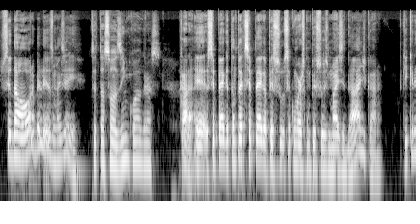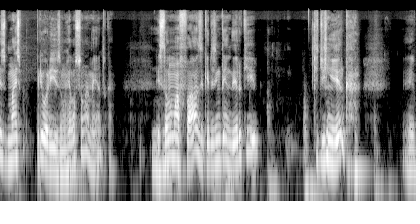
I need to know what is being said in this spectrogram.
ser da hora, beleza, mas e aí? Você tá sozinho com a graça. Cara, é, você pega, tanto é que você pega pessoas, você conversa com pessoas de mais idade, cara. O que, que eles mais priorizam? Relacionamento, cara. Eles estão numa fase que eles entenderam que, que dinheiro, cara, é,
